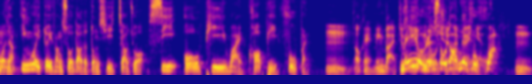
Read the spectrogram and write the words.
我讲，因为对方收到的东西叫做 C.O.P.Y.copy 副本。嗯，OK，明白。没有人收到那幅画，嗯，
